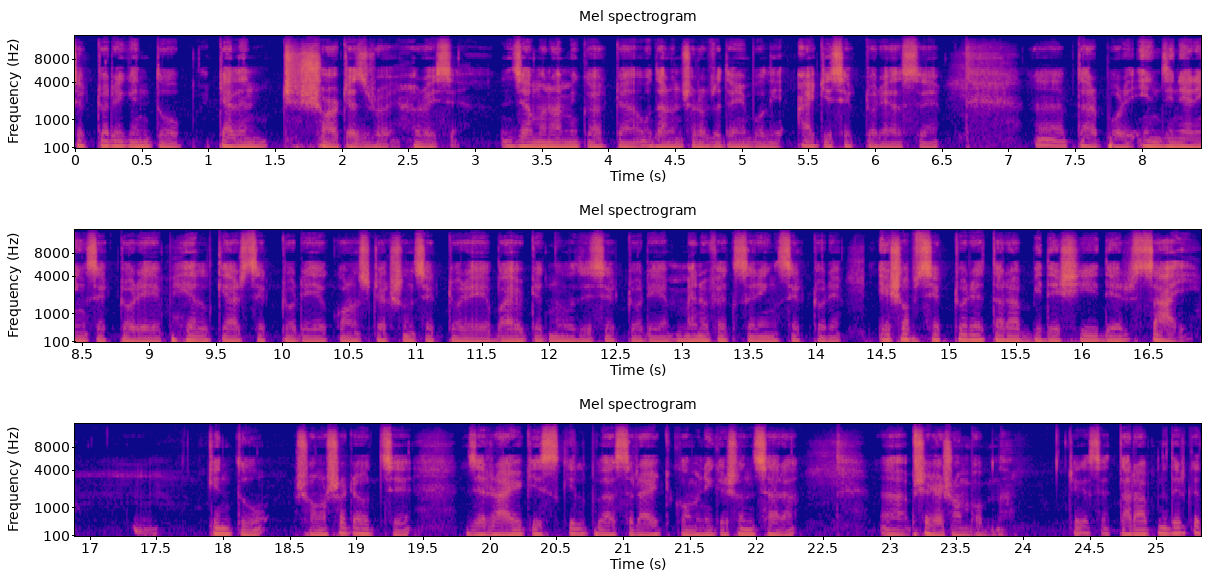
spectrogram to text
সেক্টরে কিন্তু ট্যালেন্ট শর্টেজ রয়েছে। যেমন আমি কয়েকটা উদাহরণস্বরূপ যদি আমি বলি, আইটি সেক্টরে আছে তারপরে ইঞ্জিনিয়ারিং সেক্টরে হেলথ কেয়ার সেক্টরে কনস্ট্রাকশন সেক্টরে বায়োটেকনোলজি সেক্টরে ম্যানুফ্যাকচারিং সেক্টরে, এসব সেক্টরে তারা বিদেশিদের চায় কিন্তু সমস্যাটা হচ্ছে যে right skill plus right communication ছাড়া সেটা সম্ভব না, ঠিক আছে? তারা আপনাদেরকে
